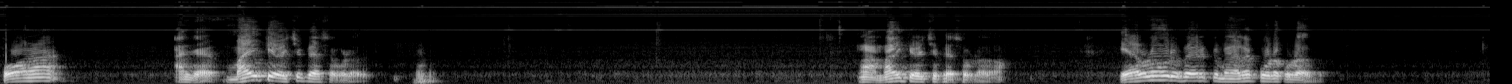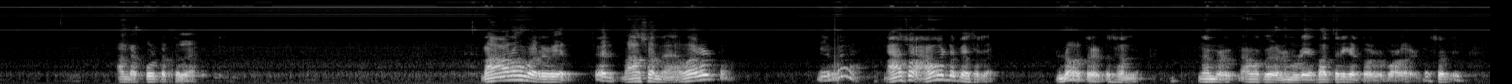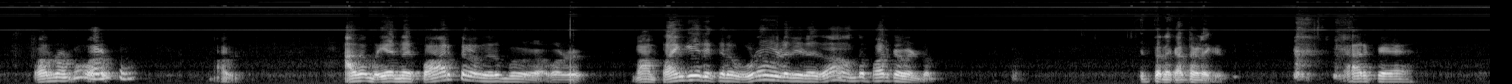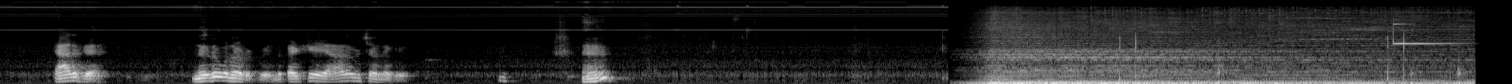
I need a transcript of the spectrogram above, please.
போனால் அங்கே மயக்க வச்சு பேசக்கூடாது. நான் மயக்க வச்சு பேசக்கூடாதான். இரநூறு பேருக்கு மேலே கூடக்கூடாது. அந்த கூட்டத்தில். நானும் வருவேன். சரி நான் சொன்னேன். வரட்டும். நீ வா. நான் சொ அவங்ககிட்ட பேசலை. இன்னொருத்தர்கிட்ட சொன்னேன். நம்ம நமக்கு நம்முடைய பத்திரிகை தொடர்பாளர்கிட்ட சொல்லி வரணும்னா வரட்டும் அதை என்னை பார்க்கிற விரும்புபவள் நான் தங்கியிருக்கிற உணவு விடுதியில தான் வந்து பார்க்க வேண்டும். இத்தனை கட்டளைகள். யாருக்கு? யாருக்கு? நிறுவனருக்கு. இந்த கட்சியை ஆரம்பிச்சவனுக்கு. ம்?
